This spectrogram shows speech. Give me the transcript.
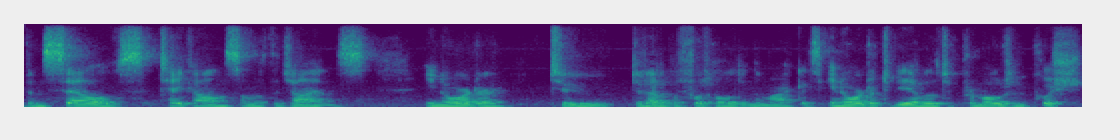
themselves take on some of the giants in order to develop a foothold in the markets, in order to be able to promote and push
